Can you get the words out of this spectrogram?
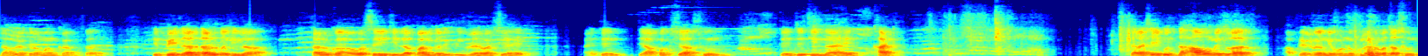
दहाव्या क्रमांकाचा ते पेदार तालुका जिल्हा तालुका वसई जिल्हा पालघर येथील रहिवासी आहेत. आणि त्यां ते अपक्ष असून त्यांचे चिन्ह आहे खाट. तर असे एकूण दहा उमेदवार आपल्याकडे निवडणूक लढवत असून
